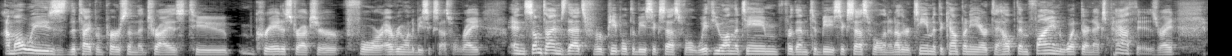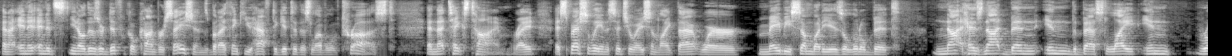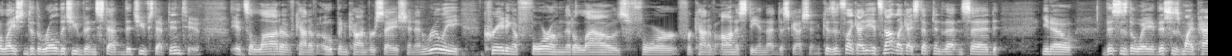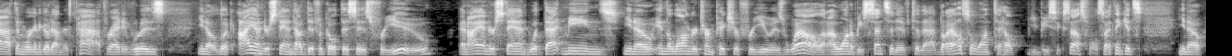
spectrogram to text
I'm always the type of person that tries to create a structure for everyone to be successful, right? And sometimes that's for people to be successful with you on the team, for them to be successful in another team at the company, or to help them find what their next path is, right? And I, and, it, and it's you know those are difficult conversations, but I think you have to get to this level of trust, and that takes time, right? Especially in a situation like that where maybe somebody is a little bit not has not been in the best light in relation to the role that you've been stepped that you've stepped into. It's a lot of kind of open conversation and really creating a forum that allows for for kind of honesty in that discussion. Because it's like I, it's not like I stepped into that and said, you know, this is the way, this is my path, and we're going to go down this path, right? It was, you know, look, I understand how difficult this is for you and I understand what that means, you know, in the longer term picture for you as well. And I want to be sensitive to that, but I also want to help you be successful. So I think it's, you know,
